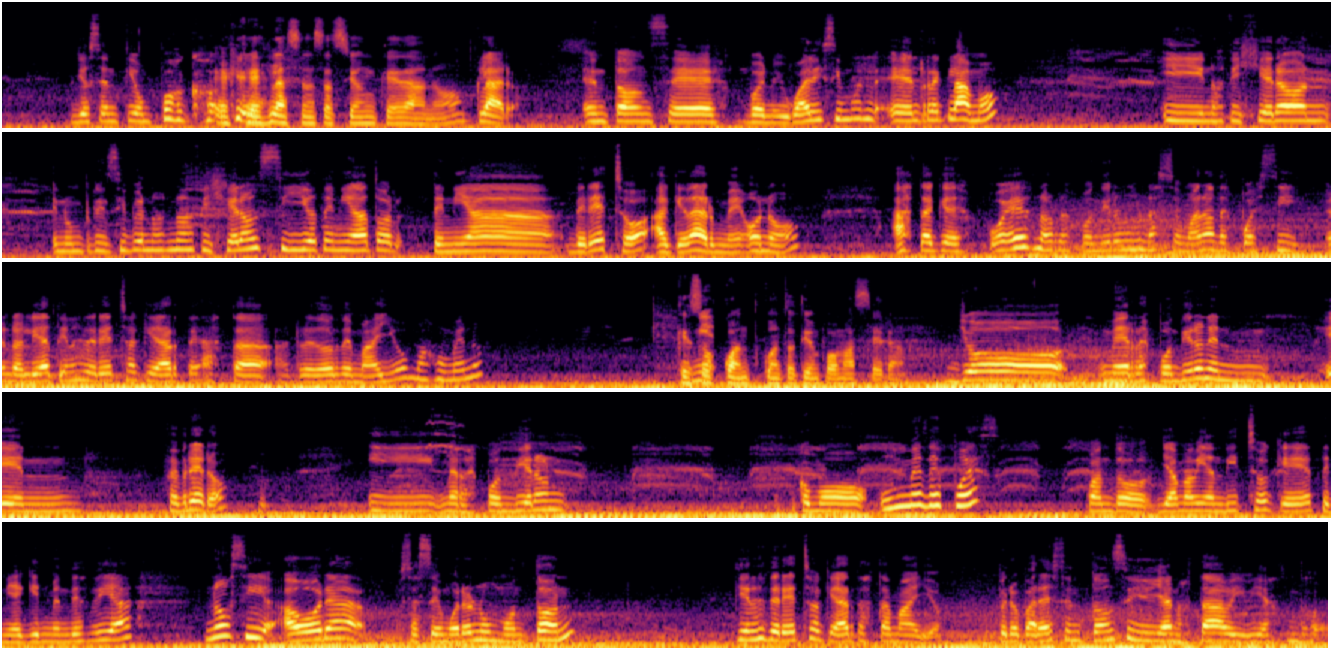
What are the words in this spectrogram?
yo sentí un poco. Es que es la sensación que da, ¿no? Claro. Entonces, bueno, igual hicimos el reclamo y nos dijeron, en un principio nos, nos dijeron si yo tenía, tor- tenía derecho a quedarme o no, hasta que después nos respondieron unas semanas después, sí, en realidad tienes derecho a quedarte hasta alrededor de mayo, más o menos. Que eso Mi- cuánto, cuánto tiempo más era. Yo me respondieron en, en febrero y me respondieron como un mes después, cuando ya me habían dicho que tenía que irme en 10 días. No, sí, ahora, o sea, se demoraron un montón, tienes derecho a quedarte hasta mayo. Pero para ese entonces yo ya no estaba viviendo.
